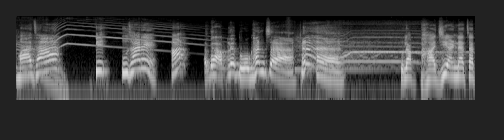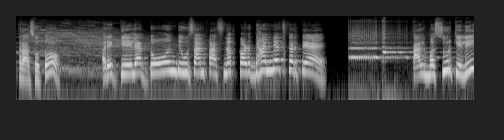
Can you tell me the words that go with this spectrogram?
माझा? की तुझा रे हा? अगं आपल्या दोघांचा. हा. तुला भाजी आणण्याचा त्रास होतो? अरे गेल्या दोन दिवसांपासनं कडधान्यच करते आहे. काल मसूर केली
